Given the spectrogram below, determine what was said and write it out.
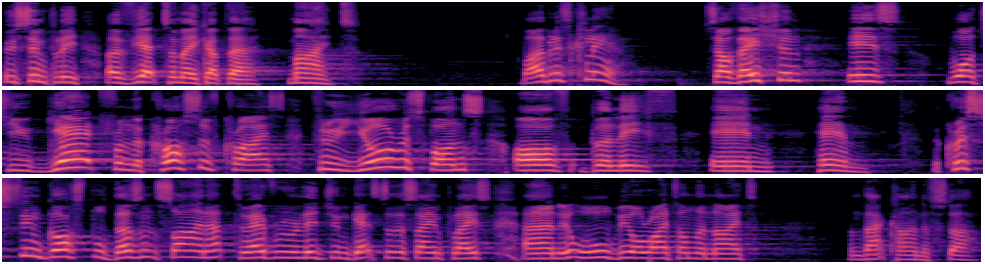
who simply have yet to make up their mind. The Bible is clear. Salvation is what you get from the cross of Christ through your response of belief in Him. The Christian gospel doesn't sign up to every religion gets to the same place and it'll all be all right on the night and that kind of stuff.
